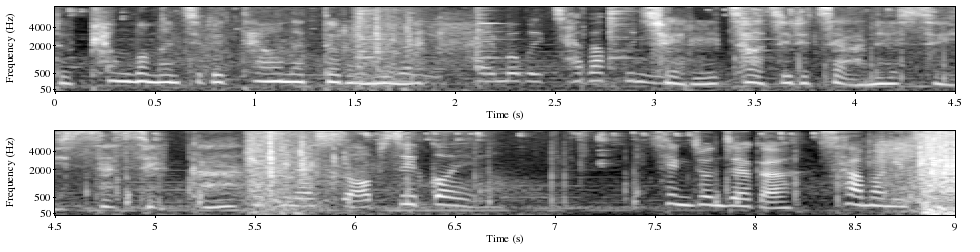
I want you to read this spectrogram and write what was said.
나도 평범한 집에 태어났더라면 발목을 잡았군요. 죄를 저지르지 않을 수 있었을까? 벗어날 수 없을 거예요. 생존자가 사망했습니다.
